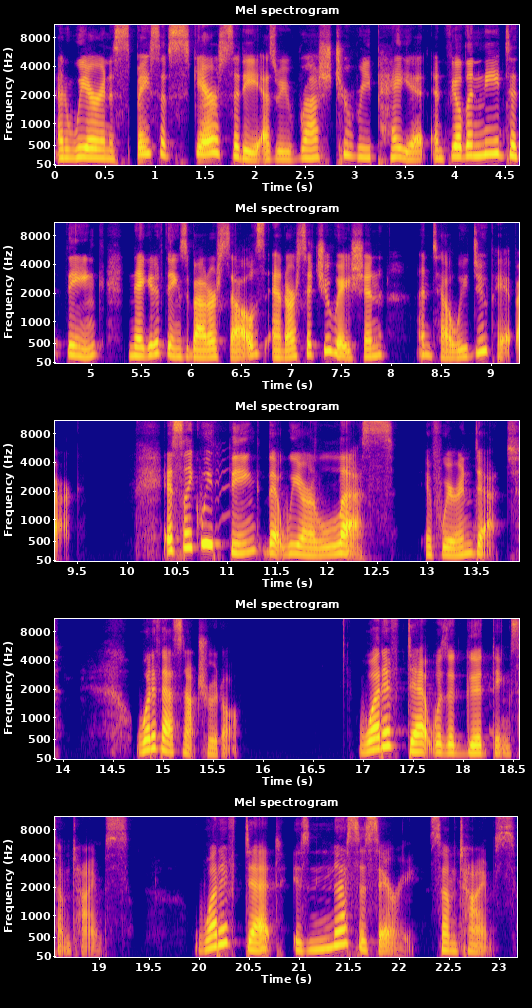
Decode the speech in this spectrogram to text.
and we are in a space of scarcity as we rush to repay it and feel the need to think negative things about ourselves and our situation until we do pay it back. It's like we think that we are less if we're in debt. What if that's not true at all? What if debt was a good thing sometimes? What if debt is necessary sometimes?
